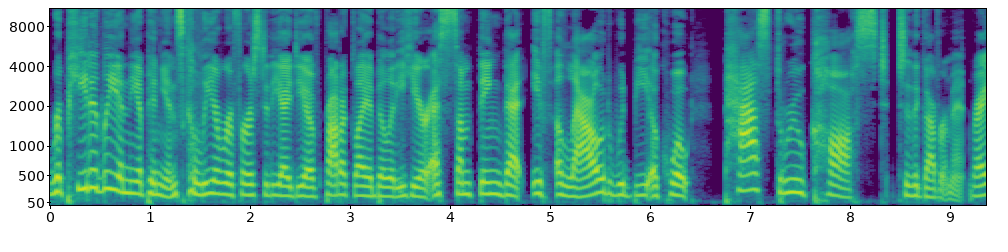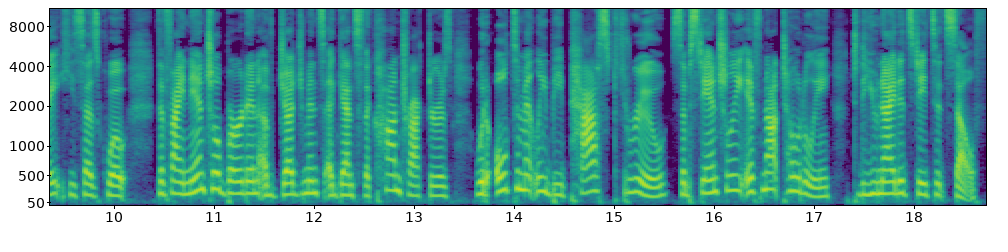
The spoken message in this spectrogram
Repeatedly in the opinions, Scalia refers to the idea of product liability here as something that, if allowed, would be a quote, pass through cost to the government, right? He says, quote, the financial burden of judgments against the contractors would ultimately be passed through substantially, if not totally, to the United States itself.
